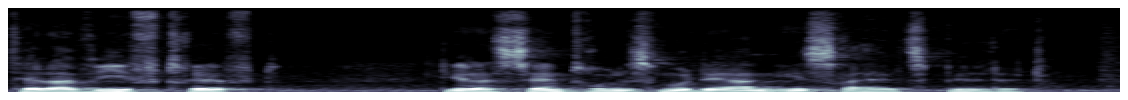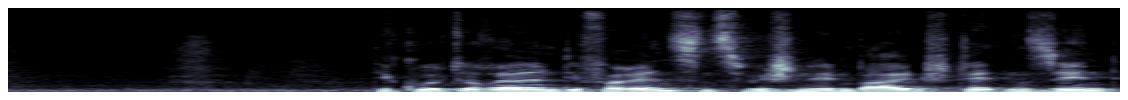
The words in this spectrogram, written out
Tel Aviv, trifft, die das Zentrum des modernen Israels bildet. Die kulturellen Differenzen zwischen den beiden Städten sind,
